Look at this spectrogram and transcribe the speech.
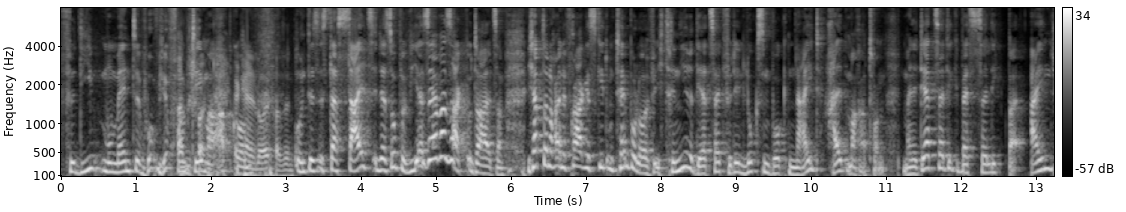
für die Momente, wo wir vom Thema abkommen. Keine Läufer sind. Und das ist das Salz in der Suppe, wie er selber sagt, unterhaltsam. Ich habe da noch eine Frage, es geht um Tempoläufe. Ich trainiere derzeit für den Luxemburg Night Halbmarathon. Meine derzeitige Bestzeit liegt bei ein,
